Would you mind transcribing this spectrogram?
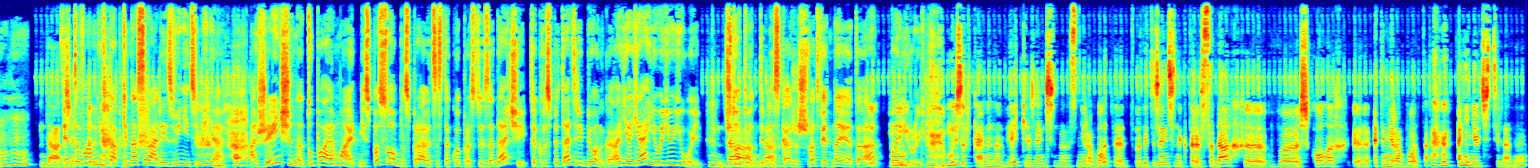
Угу. Да, Это же- вам не в тапки насрали, извините меня. А женщина, тупая мать, не способна справиться с такой простой задачей, как воспитать ребенка. Ай-яй-яй, ой-ой-ой. Что Да, тут ты да. мне скажешь в ответ на это, а? Ну, Парируй. Мы же в каменном веке, женщины у нас не работают. Вот эти женщины, которые в садах, э, в школах, э, это не работа. Они не учителя, да?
